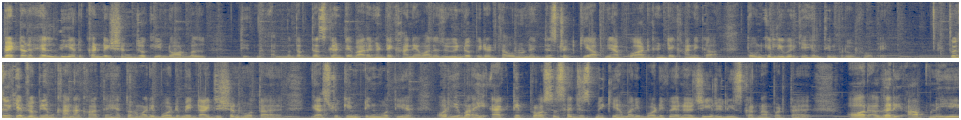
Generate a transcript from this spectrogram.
better healthier condition जो कि नॉर्मल मतलब दस घंटे, बारह घंटे खाने वाला जो विंडो पीरियड था, उन्होंने डिस्ट्रिक्ट किया अपने आप को आठ घंटे खाने का तो उनके लीवर की हेल्थ इंप्रूव हो गई। तो देखिए, जब भी हम खाना खाते हैं तो हमारी बॉडी में डाइजेशन होता है गैस्ट्रिक इम्टिंग होती है, और ये बड़ा ही एक्टिव प्रोसेस है जिसमें कि हमारी बॉडी को एनर्जी रिलीज़ करना पड़ता है। और अगर आपने ये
